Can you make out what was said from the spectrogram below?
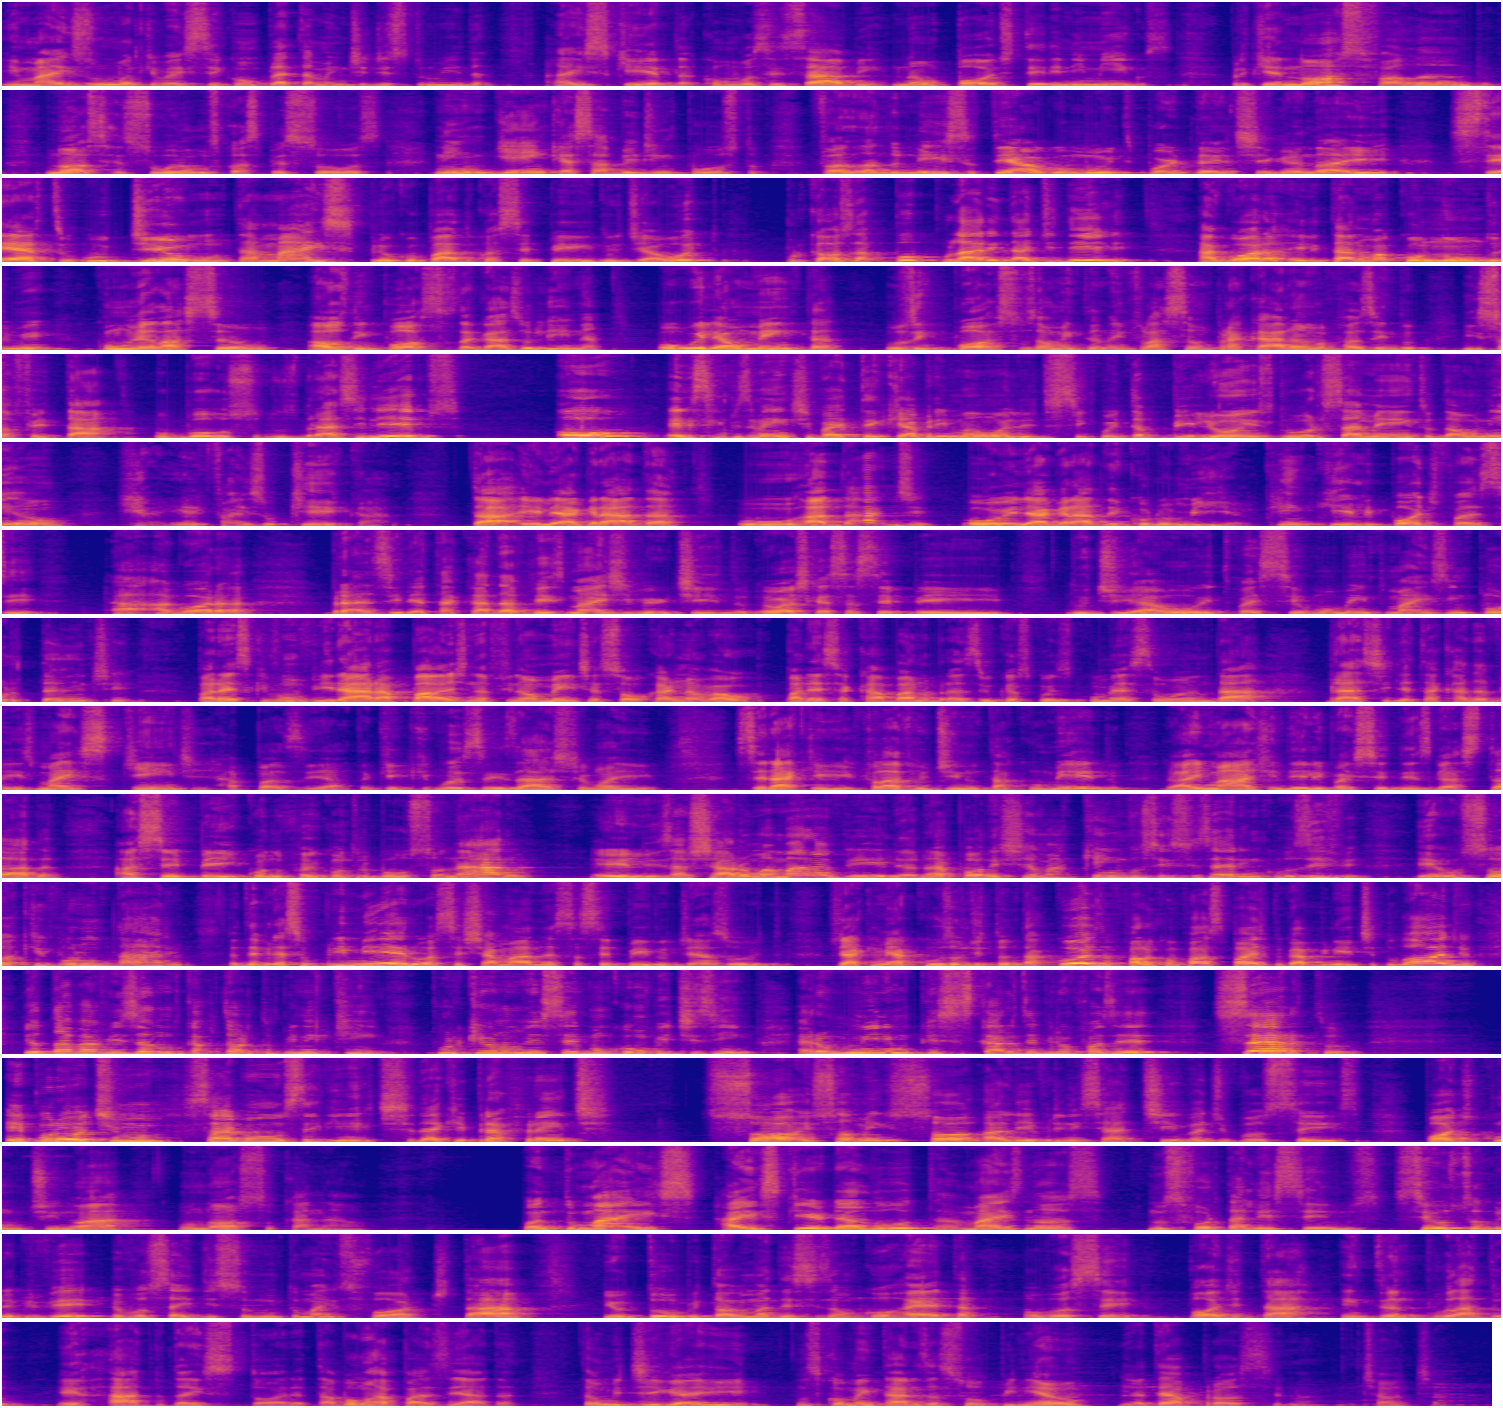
E mais uma que vai ser completamente destruída. A esquerda, como vocês sabem, não pode ter inimigos. Porque nós falando, nós ressoamos com as pessoas. Ninguém quer saber de imposto. Falando nisso, tem algo muito importante chegando aí. Certo? O Dilma está mais preocupado com a CPI do dia 8 por causa da popularidade dele. Agora ele está numa conundrime com relação aos impostos da gasolina, ou ele aumenta os impostos, aumentando a inflação pra caramba, fazendo isso afetar o bolso dos brasileiros, ou ele simplesmente vai ter que abrir mão ali de 50 bilhões do orçamento da União, e aí ele faz o quê, cara? Tá? Ele agrada o Haddad ou ele agrada a economia? Quem que ele pode fazer? Ah, agora, Brasília está cada vez mais divertido. Eu acho que essa CPI do dia 8 vai ser o momento mais importante. Parece que vão virar a página finalmente. É só o carnaval parece acabar no Brasil que as coisas começam a andar. Brasília está cada vez mais quente, rapaziada. O que, que vocês acham aí? Será que Flávio Dino está com medo? A imagem dele vai ser desgastada? A CPI, quando foi contra o Bolsonaro, eles acharam uma maravilha, né? Podem chamar quem vocês fizerem. Inclusive, eu sou aqui voluntário. Eu deveria ser o primeiro a ser chamado nessa CPI do dia 8. Já que me acusam de tanta coisa, falam que eu faço parte do gabinete do ódio, eu tava avisando do Capitólio Tupiniquim. Por que eu não recebo um convitezinho? Era o mínimo que esses caras deveriam fazer, certo? E por último, saibam o seguinte, daqui pra frente, só e somente só a livre iniciativa de vocês pode continuar o nosso canal. Quanto mais a esquerda luta, mais nós nos fortalecemos. Se eu sobreviver, eu vou sair disso muito mais forte, tá? YouTube, tome uma decisão correta ou você pode estar tá entrando pro lado errado da história, tá bom, rapaziada? Então me diga aí nos comentários a sua opinião e até a próxima. Tchau, tchau.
